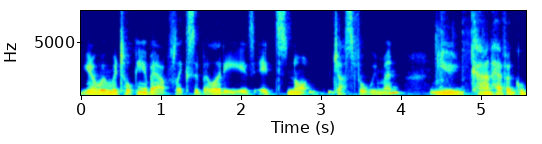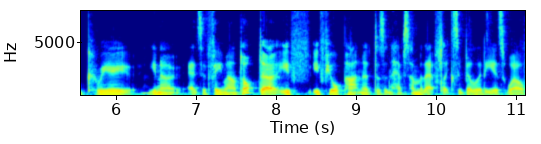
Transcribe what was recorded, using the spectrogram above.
you know when we're talking about flexibility, it's it's not just for women. You can't have a good career, you know, as a female doctor if if your partner doesn't have some of that flexibility as well.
